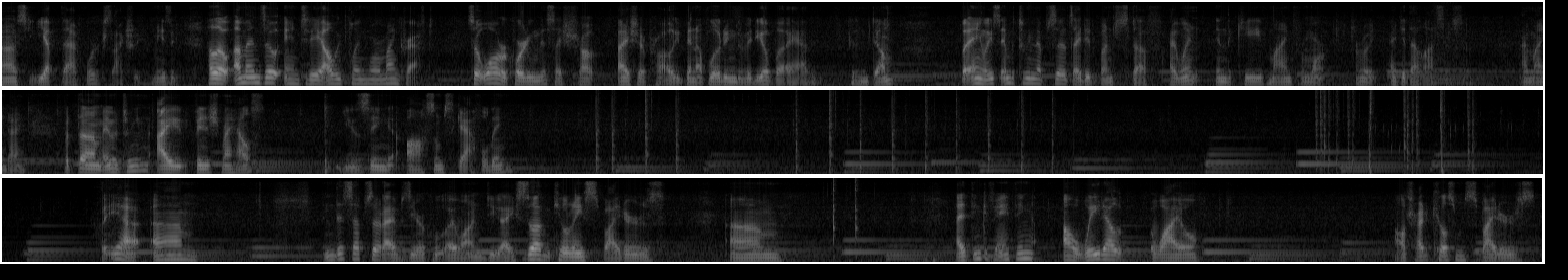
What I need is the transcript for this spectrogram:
Uh, so, yep, that works actually. Amazing. Hello, I'm Enzo, and today I'll be playing more Minecraft. So while recording this, I I should have probably been uploading the video, but I haven't because I'm dumb. But anyways, in between episodes, I did a bunch of stuff. I went in the cave, mine for more. Or wait, I did that last episode. I mined iron. But um, in between, I finished my house using awesome scaffolding. Yeah, um, in this episode I have zero clue I want to do. I still haven't killed any spiders. Um, I think if anything, I'll wait out a while. I'll try to kill some spiders.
